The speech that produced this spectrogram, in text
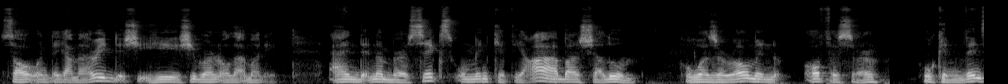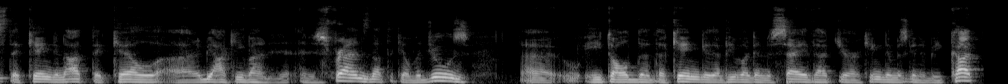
So when they got married, she he she burned all that money. And number six, Umin Keti'a Bar Shalom, who was a Roman officer who convinced the king not to kill uh, Rabbi Akiva and his friends, not to kill the Jews. Uh, he told the, the king that people are going to say that your kingdom is going to be cut.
